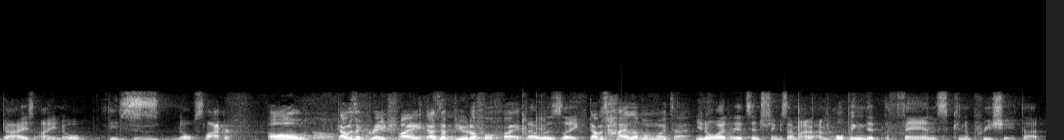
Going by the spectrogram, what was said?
guys I know. Dean Soon. No, Slacker. Oh, that was a great fight. That was a beautiful fight. That was like That was high level Muay Thai. you know what? It's interesting because I'm I'm hoping that the fans can appreciate that.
